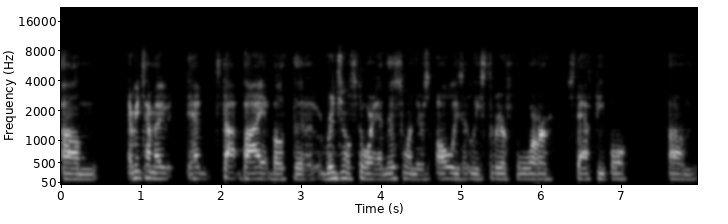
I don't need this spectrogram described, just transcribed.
Um, every time I had stopped by at both the original store and this one, there's always at least three or four staff people. Um,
